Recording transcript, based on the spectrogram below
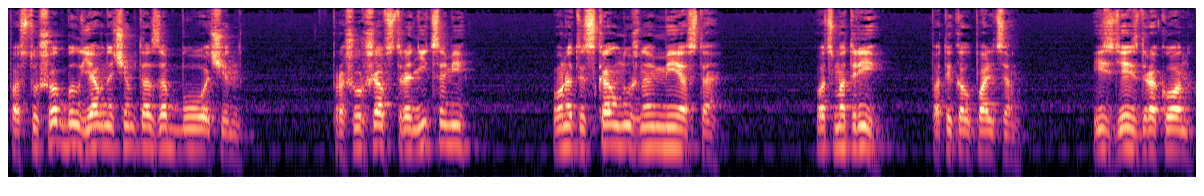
Пастушок был явно чем-то озабочен. Прошуршав страницами, он отыскал нужное место. «Вот смотри», – потыкал пальцем. «И здесь дракон».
